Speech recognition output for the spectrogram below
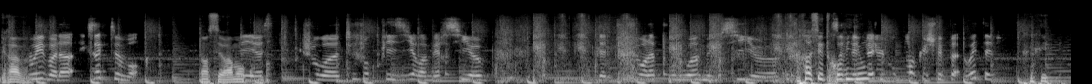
Grave. Oui, voilà, exactement. Non, c'est vraiment. Et euh, toujours, euh, toujours plaisir. Merci euh, d'être toujours là pour moi, même si euh, Oh, c'est trop ça mignon. fait longtemps que je fais pas. Ouais, t'as vu.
